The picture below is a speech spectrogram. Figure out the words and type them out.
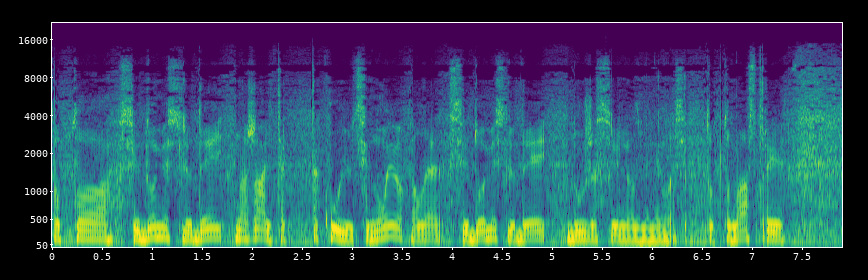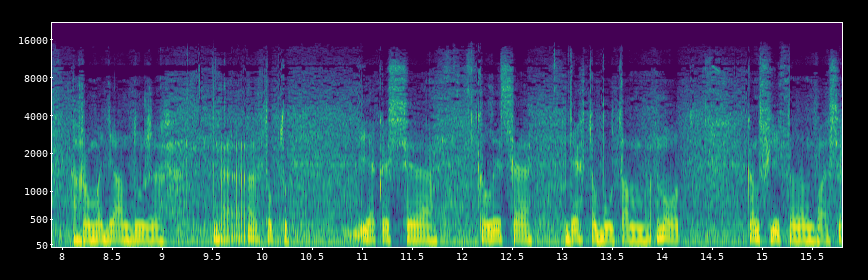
Тобто свідомість людей, на жаль, так, такою ціною, але свідомість людей дуже сильно змінилася. Тобто настрої громадян дуже, е, тобто якось е, коли це дехто був там, ну от конфлікт на Донбасі,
